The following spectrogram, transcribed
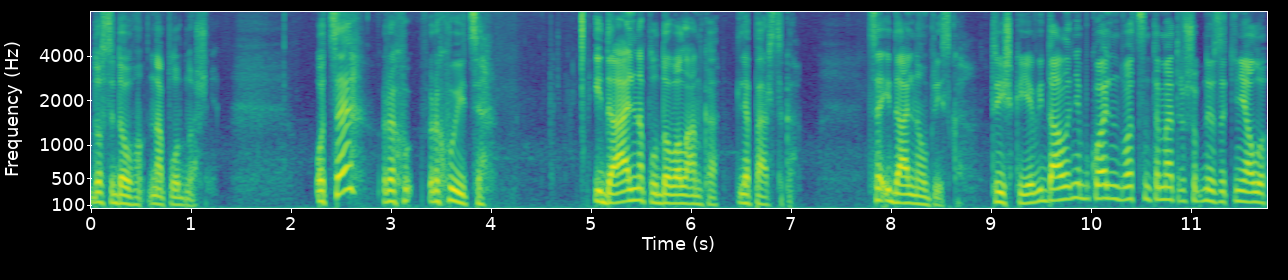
досить довго на плодоношення. Оце рахується ідеальна плодова ланка для персика. Це ідеальна обрізка. Трішки є віддалення, буквально 20 см, щоб не затіняло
